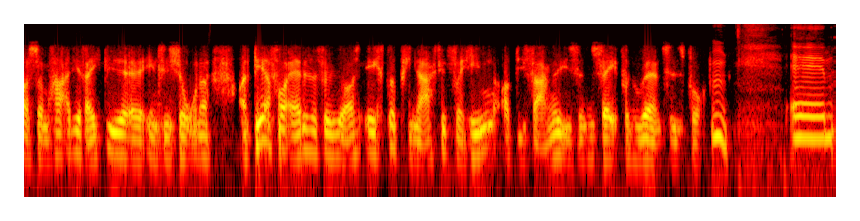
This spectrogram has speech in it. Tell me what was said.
og som har de rigtige øh, intentioner. Og derfor er det selvfølgelig også ekstra pinagtigt for hende at blive fanget i sådan en sag på nuværende tidspunkt. Mm. Øhm, øh,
